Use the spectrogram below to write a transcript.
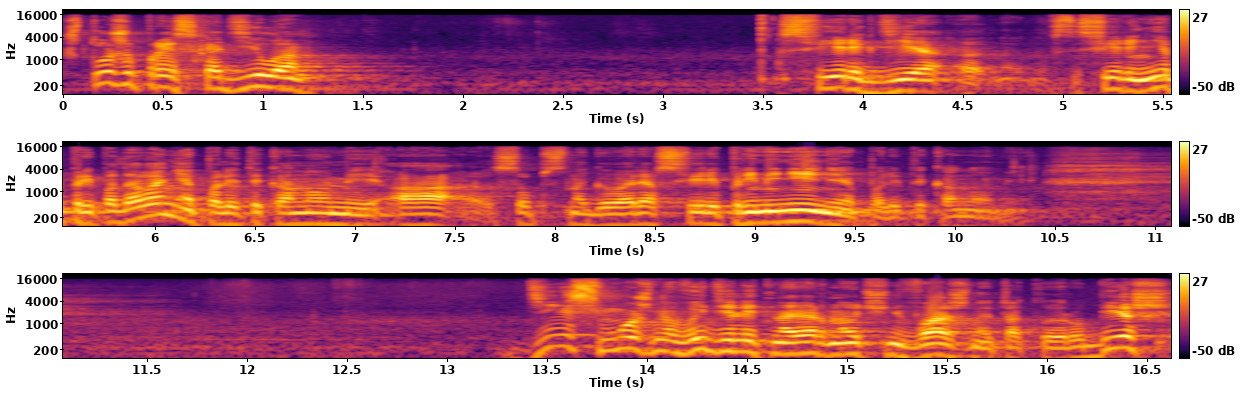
что же происходило в сфере, где э, в сфере не преподавания политэкономии, а, собственно говоря, в сфере применения политэкономии. Здесь можно выделить, наверное, очень важный такой рубеж.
